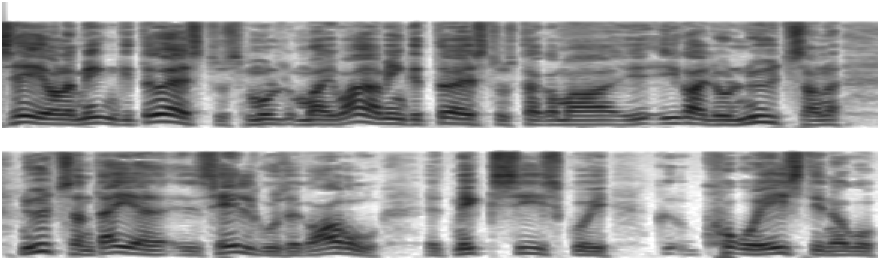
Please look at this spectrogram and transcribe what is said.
see ei ole mingi tõestus, mul, ma ei vaja mingit tõestust, aga ma igal juhul nüüd saan, nüüd saan täie selgusega aru, et miks siis, kui kogu Eesti nagu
